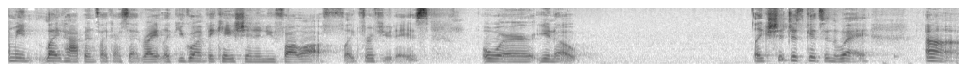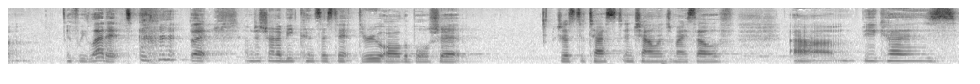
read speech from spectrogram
I mean, life happens like I said, right? Like you go on vacation and you fall off like for a few days or, you know, like shit just gets in the way. Um if we let it. but I'm just trying to be consistent through all the bullshit just to test and challenge myself um, because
